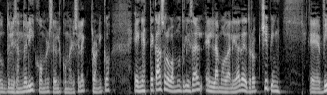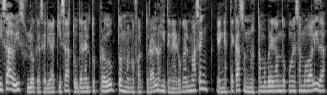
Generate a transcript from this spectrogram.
utilizando el e-commerce, el comercio electrónico. En este caso lo vamos a utilizar en la modalidad de dropshipping. Eh, vis a vis lo que sería quizás tú tener tus productos, manufacturarlos y tener un almacén. En este caso no estamos bregando con esa modalidad,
